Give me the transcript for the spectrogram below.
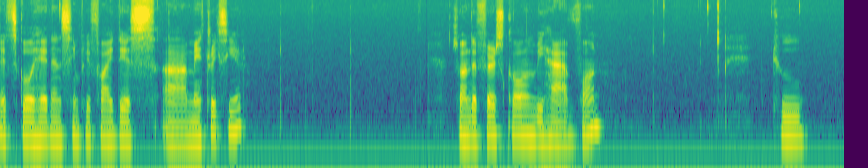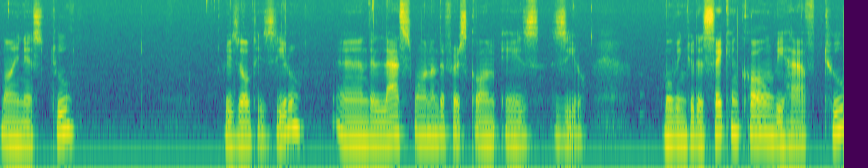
let's go ahead and simplify this uh, matrix here so on the first column we have 1 2 minus 2 result is 0 and the last one on the first column is 0 moving to the second column we have 2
